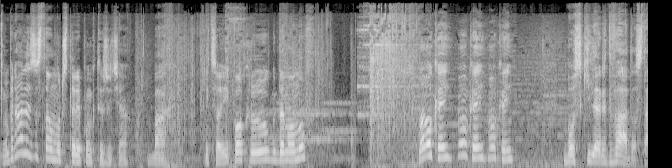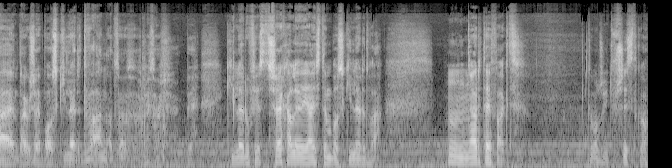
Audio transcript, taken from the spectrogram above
Dobra, ale zostało mu 4 punkty życia. Bach. I co, i po królu demonów? No okej, okej, okej. Boss Killer 2 dostałem, także Boss Killer 2, no to, to, killerów jest trzech, ale ja jestem Boss Killer 2. Hmm, artefakt. To może być wszystko.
